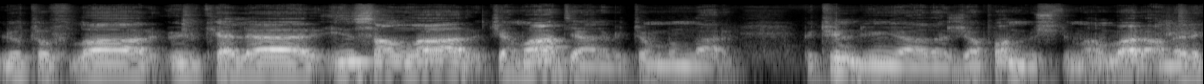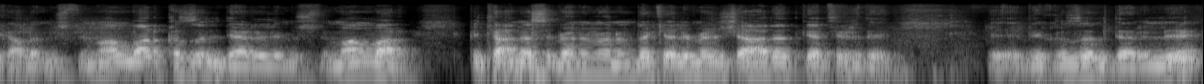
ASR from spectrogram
lütuflar, ülkeler, insanlar, cemaat yani bütün bunlar. Bütün dünyada Japon Müslüman var, Amerikalı Müslüman var, Kızıl derili Müslüman var. Bir tanesi benim önümde kelime-i şehadet getirdi. Ee, bir Kızıl derili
